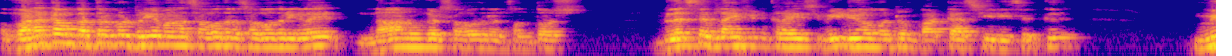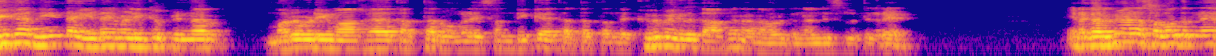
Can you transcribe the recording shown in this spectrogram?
வணக்கம் கத்தருக்குள் பிரியமான சகோதர சகோதரிகளே நான் உங்கள் சகோதரன் Santhosh. Blessed life in Christ video மற்றும் பாட்காஸ்ட் சீரீஸுக்கு மிக நீண்ட இடைவெளிக்கு பின்னர் மறுபடியுமாக கத்தர் உங்களை சந்திக்க கத்தர் தந்த கிருபைகளுக்காக நான் அவருக்கு நன்றி செலுத்துகிறேன். எனக்கு அருமையான சகோதரனே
